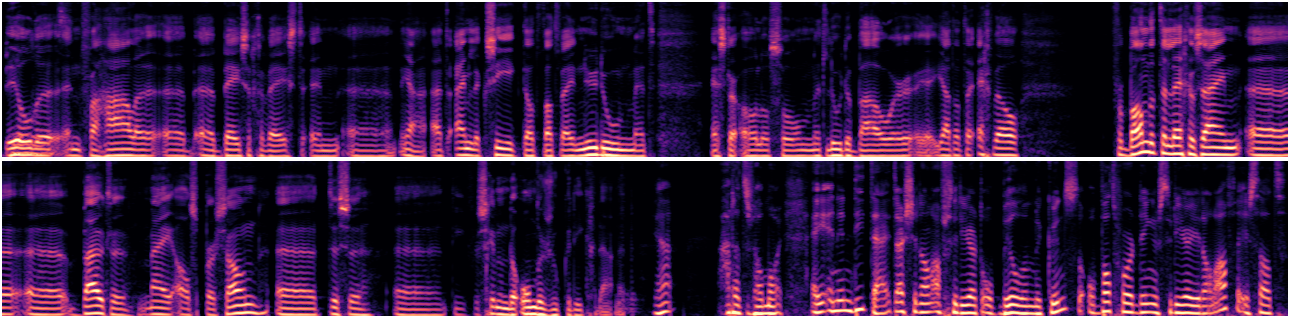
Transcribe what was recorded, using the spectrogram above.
beelden en verhalen bezig geweest. En ja, uiteindelijk zie ik dat wat wij nu doen met Esther Olofsson, met Lou de Bouwer, ja, dat er echt wel verbanden te leggen zijn uh, uh, buiten mij als persoon uh, tussen die verschillende onderzoeken die ik gedaan heb. Ja, ah, dat is wel mooi. Hey, en in die tijd, als je dan afstudeert op beeldende kunst, op wat voor dingen studeer je dan af? Is dat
